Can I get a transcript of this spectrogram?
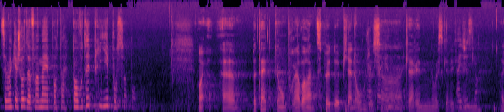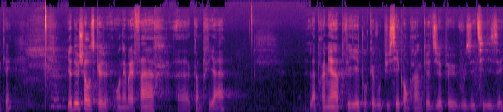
C'est vraiment quelque chose de vraiment important. on voudrait prier pour ça. Oui. Euh, peut-être qu'on pourrait avoir un petit peu de piano, juste en Karine. Où est-ce qu'elle est, Karine? Ah, juste là. OK. Il y a deux choses qu'on aimerait faire euh, comme prière. La première, prier pour que vous puissiez comprendre que Dieu peut vous utiliser,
